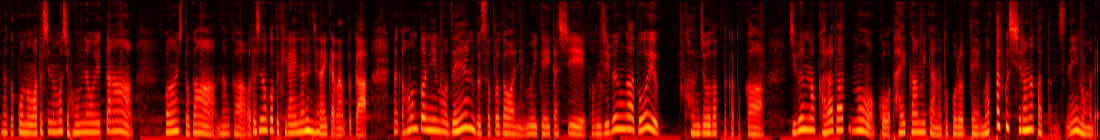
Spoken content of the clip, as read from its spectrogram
なんかこの私のもし本音を言ったらこの人がなんか私のこと嫌いになるんじゃないかなとかなんか本当にもう全部外側に向いていたしこの自分がどういう感情だったかとか自分の体のこう体感みたいなところって全く知らなかったんですね今まで。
